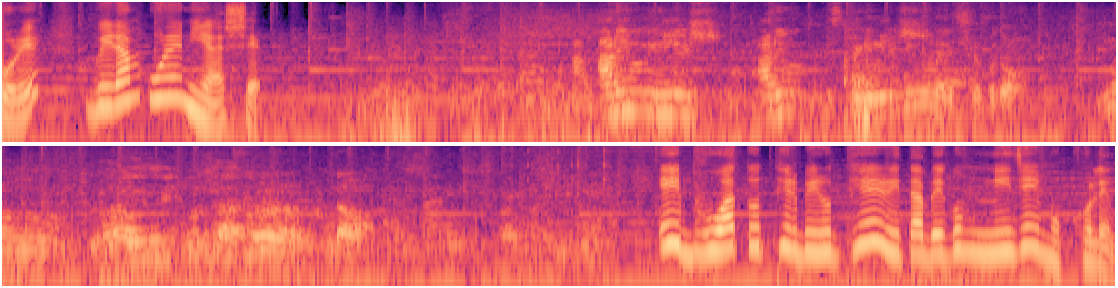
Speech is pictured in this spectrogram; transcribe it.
করে বিরামপুরে নিয়ে আসে। Are you English? Are you speak English? এই ভুয়া তথ্যের বিরুদ্ধে রীতা বেগম নিজেই মুখ খোলেন।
